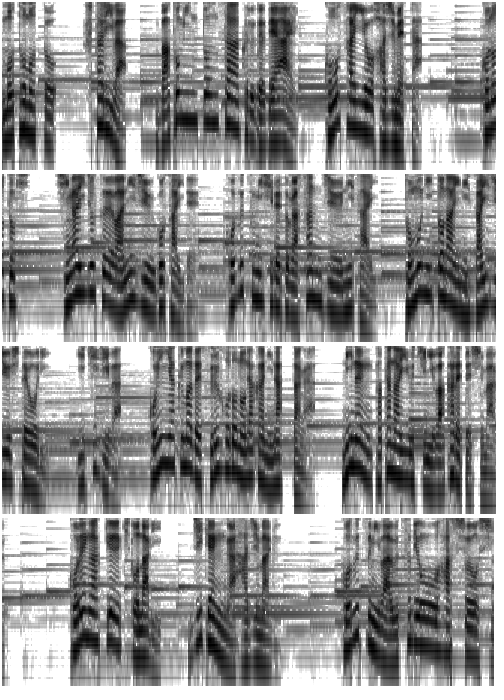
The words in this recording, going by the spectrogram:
もともと2人はバドミントンサークルで出会い交際を始めた。この時被害女性は25歳で小堤秀人が32歳共に都内に在住しており一時は婚約までするほどの仲になったが2年経たないうちに別れてしまう。これが契機となり事件が始まる。小堤はうつ病を発症し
